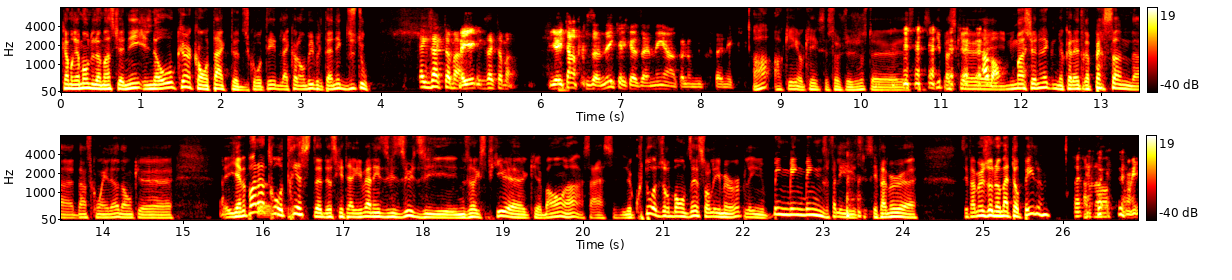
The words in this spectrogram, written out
comme Raymond nous l'a mentionné, il n'a aucun contact du côté de la Colombie-Britannique du tout. Exactement, Mais- exactement. Il a été emprisonné quelques années en Colombie-Britannique. Ah, OK, OK, c'est ça. Je voulais juste euh, spécifier parce qu'il Ah bon? nous mentionnait ne connaître personne dans, dans ce coin-là. Donc, euh, il n'avait pas l'air trop triste de ce qui est arrivé à l'individu. Il, nous a expliqué euh, que, bon, ça- le couteau a dû rebondir sur les murs. Puis, les bing, bing, bing, ça fait les, ces, fameux, euh, ces fameuses onomatopées. Là. Alors, Oui.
